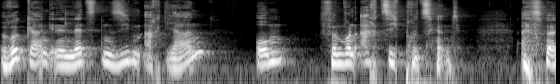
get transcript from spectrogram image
Rückgang in den letzten 7, 8 Jahren um 85 Prozent. Also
